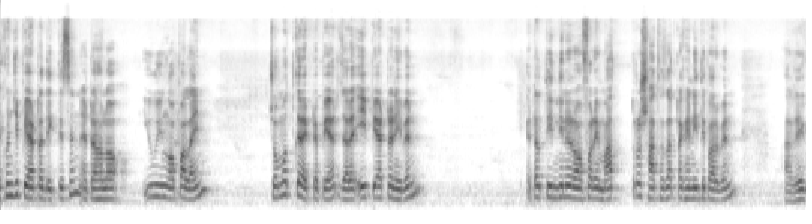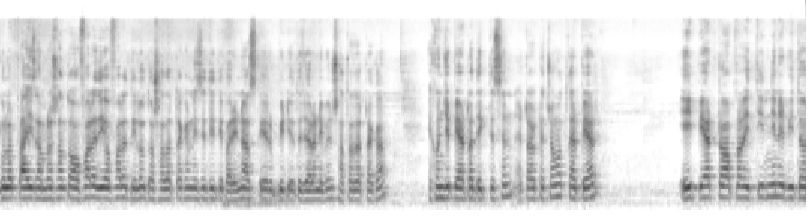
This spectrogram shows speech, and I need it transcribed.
এখন যে পেয়ারটা দেখতেছেন, এটা হলো ইউইং অপালাইন চমৎকার একটা পেয়ার, যারা এই পেয়ারটা নেবেন, এটা তিন দিনের অফারে মাত্র সাত হাজার টাকা নিতে পারবেন। আর রেগুলার প্রাইস আমরা সাধারণত অফারে দিই, অফারে দিলেও দশ হাজার টাকার নিচে দিতে পারি না। আজকের ভিডিওতে যারা নেবেন, সাত হাজার টাকা। এখন যে পেয়ারটা দেখতেছেন এটা একটা চমৎকার পেয়ার। এই পেয়ারটাও আপনার এই তিন দিনের ভিতর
